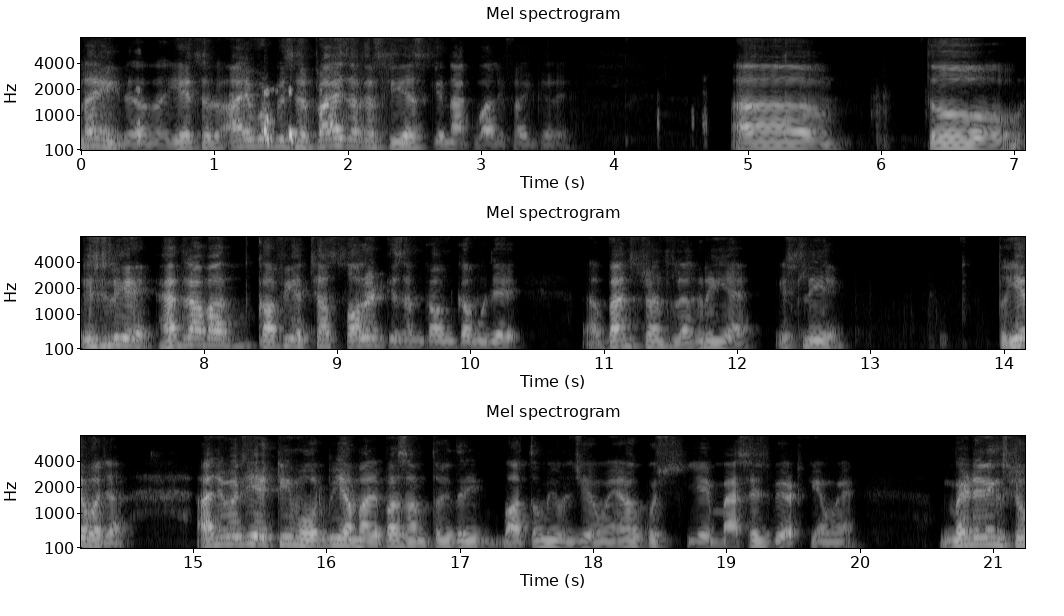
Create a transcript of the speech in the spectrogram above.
नहीं ये sir I would be surprise अगर सीएसके ना क्वालिफाई करे। आ, तो इसलिए हैदराबाद काफ़ी अच्छा सॉलिड किस्म का उनका मुझे बेंच स्ट्रेंथ लग रही है इसलिए। तो ये वजह। एनीवे जी एक टीम और भी हमारे पास हम तो इधर ही बातों में उलझे हुए हैं और कुछ ये मैसेज भी अटके हुए हैं। मिड इनिंग शो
